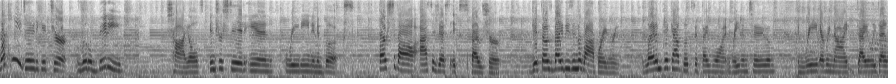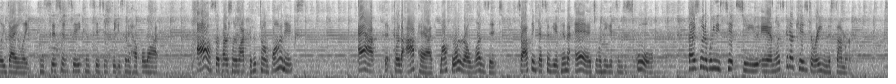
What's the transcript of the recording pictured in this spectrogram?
what can you do to get your little bitty child interested in reading and in books? First of all, I suggest exposure. Get those babies in the library. Let them pick out books if they want and read them to them and read every night, daily, daily, daily. Consistency, consistency is going to help a lot. I also personally like the Hooked on Phonics app that, for the iPad. My four year old loves it. So I think that's going to give him an edge when he gets into school. But I just want to bring these tips to you and let's get our kids to reading this summer.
